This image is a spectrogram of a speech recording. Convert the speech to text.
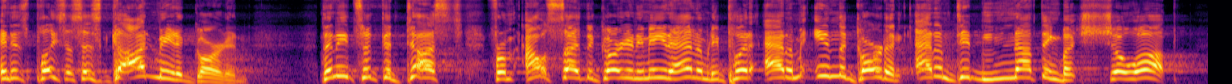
in its place. It says God made a garden. Then He took the dust from outside the garden, He made Adam, and He put Adam in the garden. Adam did nothing but show up.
